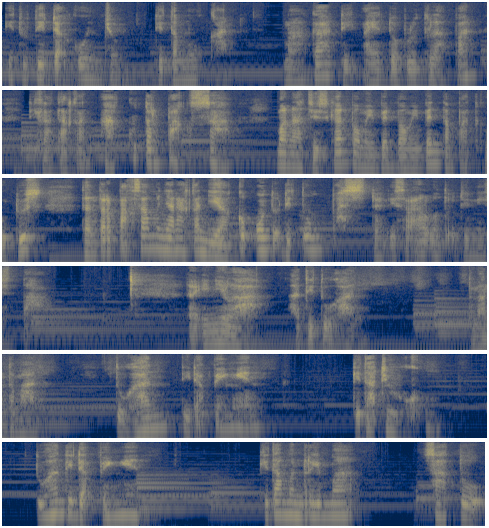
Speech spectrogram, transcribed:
itu tidak kunjung ditemukan. Maka di ayat 28 dikatakan aku terpaksa menajiskan pemimpin-pemimpin tempat kudus dan terpaksa menyerahkan Yakub untuk ditumpas dan Israel untuk dinista. Nah, inilah hati Tuhan. Teman-teman, Tuhan tidak pengen kita dihukum. Tuhan tidak pengen kita menerima satu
